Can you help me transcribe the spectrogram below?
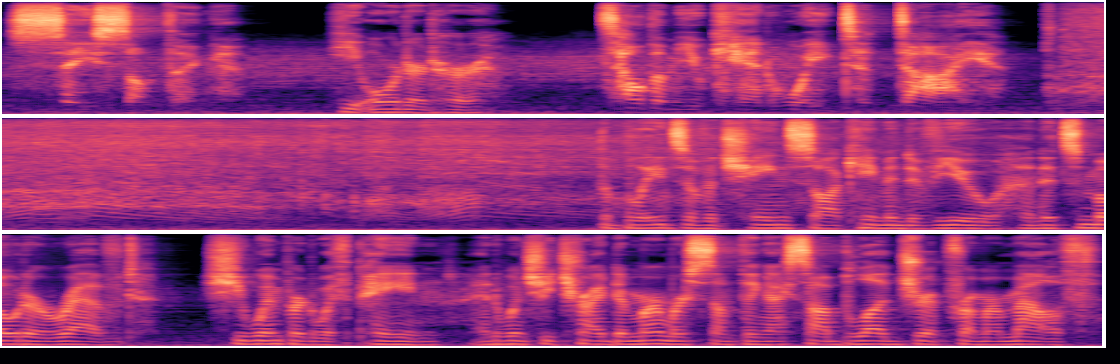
Say something. He ordered her. Tell them you can't wait to die. The blades of a chainsaw came into view and its motor revved. She whimpered with pain, and when she tried to murmur something, I saw blood drip from her mouth.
